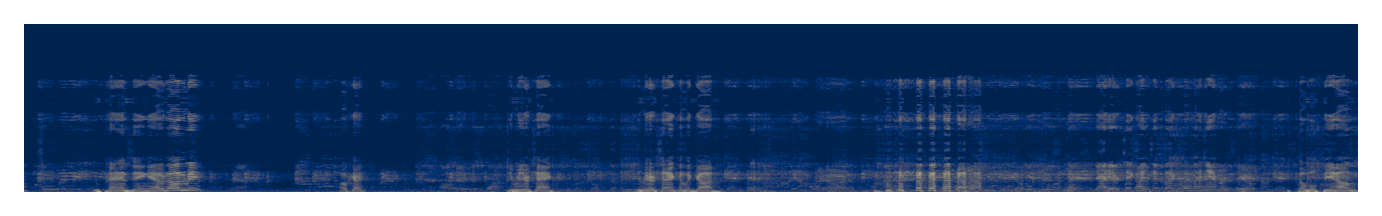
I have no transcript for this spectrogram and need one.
Huh? You pansying out on me? Okay. Give me your tank. Give me your tank and the gun. Yeah, here, take my TiPX and my hammer too. Double phenoms.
